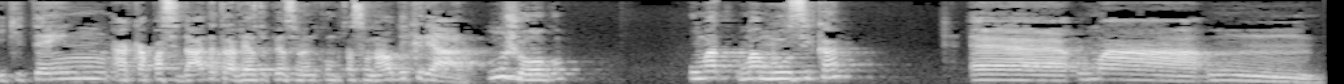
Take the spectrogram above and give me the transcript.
e que tem a capacidade, através do pensamento computacional, de criar um jogo, uma, uma música, é, uma, um,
